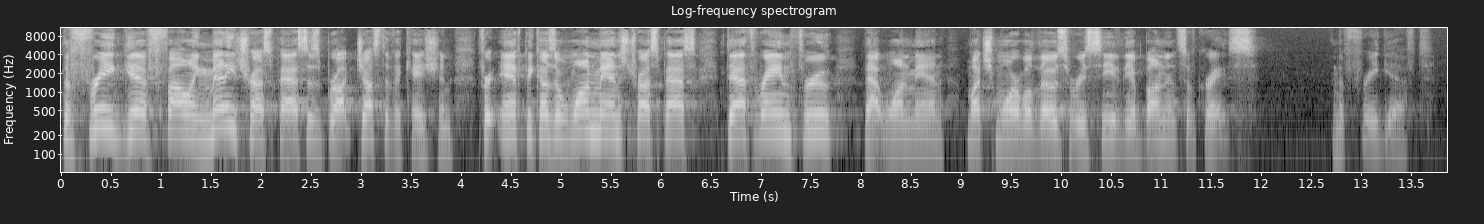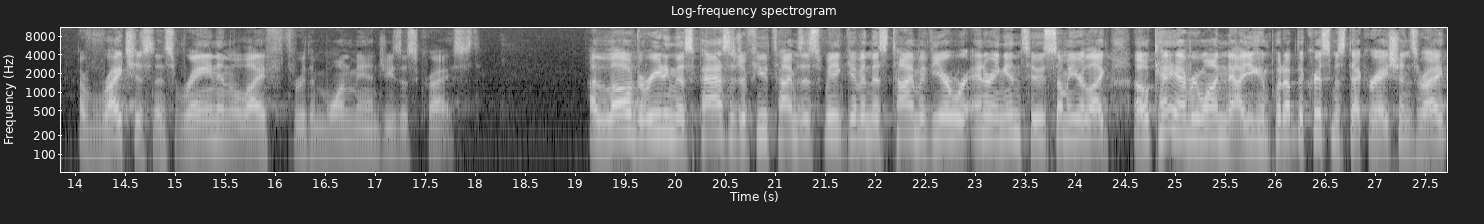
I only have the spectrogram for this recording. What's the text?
the free gift following many trespasses brought justification. For if, because of one man's trespass, death reigned through that one man, much more will those who receive the abundance of grace and the free gift of righteousness reign in the life through the one man, Jesus Christ. I loved reading this passage a few times this week, given this time of year we're entering into. Some of you are like, okay, everyone, now you can put up the Christmas decorations, right?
